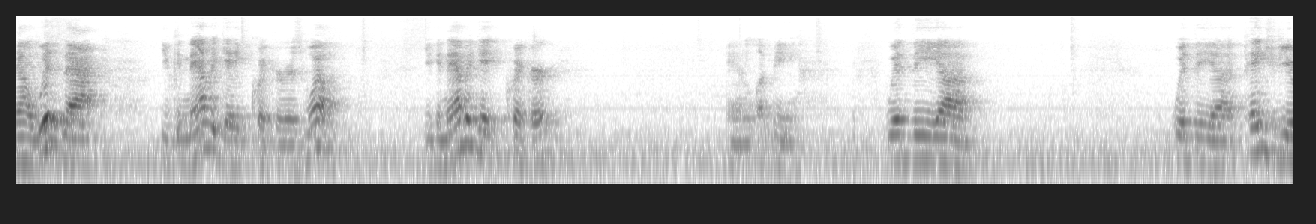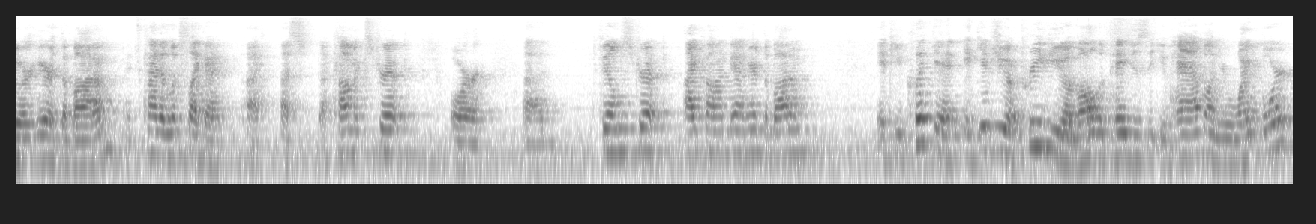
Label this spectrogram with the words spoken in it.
Now with that, you can navigate quicker as well. You can navigate quicker, and let me, with the uh, with the uh, page viewer here at the bottom, it kind of looks like a, a, a, a comic strip or a film strip icon down here at the bottom. If you click it, it gives you a preview of all the pages that you have on your whiteboard,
